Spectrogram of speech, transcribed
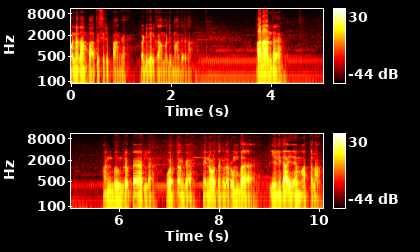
உன்னை தான் பார்த்து சிரிப்பாங்க. வடிவேல் காமெடி மாதிரி தான். ஆனால் அந்த அன்புங்கிற பேரில் ஒருத்தங்க இன்னொருத்தங்களை ரொம்ப எளிதாக ஏமாற்றலாம்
